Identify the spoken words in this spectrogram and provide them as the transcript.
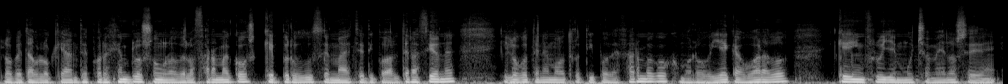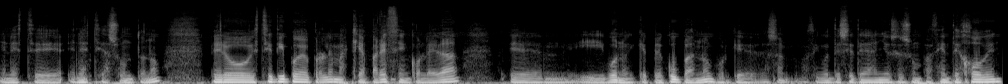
Los betabloqueantes, por ejemplo, son uno de los fármacos que producen más este tipo de alteraciones y luego tenemos otro tipo de fármacos como los VIECA o ARA2 que influyen mucho menos en, este, en este asunto. ¿no? Pero este tipo de problemas que aparecen con la edad eh, y bueno, y que preocupan, ¿no? Porque son 57 años es un paciente joven,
